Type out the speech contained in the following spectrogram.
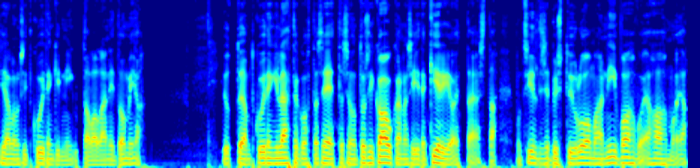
siellä on sit kuitenkin niin kuin tavallaan niitä omia juttuja, mutta kuitenkin lähtökohta se, että se on tosi kaukana siitä kirjoittajasta, mutta silti se pystyy luomaan niin vahvoja hahmoja,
